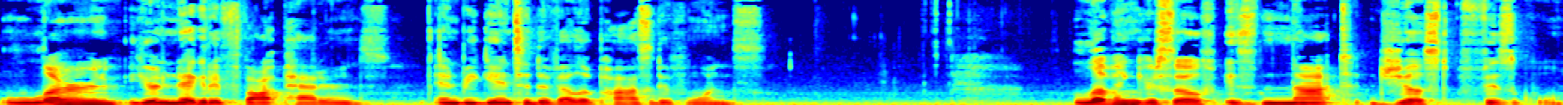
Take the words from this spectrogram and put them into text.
Learn your negative thought patterns and begin to develop positive ones. Loving yourself is not just physical.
